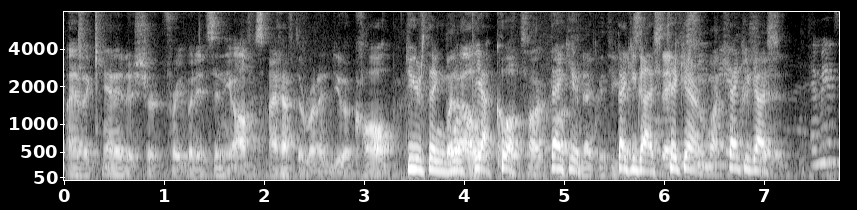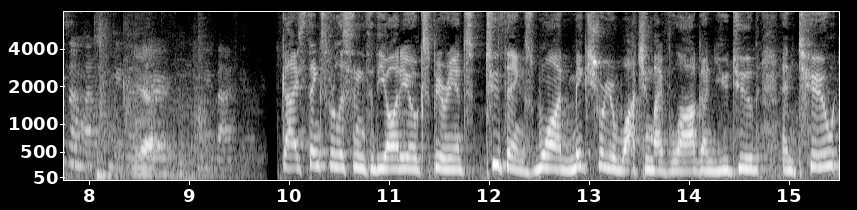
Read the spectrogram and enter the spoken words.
I have a Canada shirt for you, but it's in the office. I have to run and do a call. Do your thing. But Well, I'll- yeah, cool. I'll talk- Thank I'll you. connect with you Thank you guys. Thank Take you care. so much. Thank you guys. It. It means so much to me that Yeah. Guys, thanks for listening to the audio experience. Two things. One, make sure you're watching my vlog on YouTube. And two,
